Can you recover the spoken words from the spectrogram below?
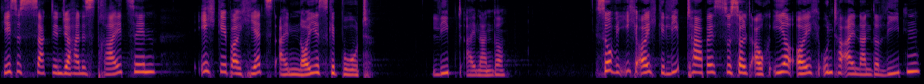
Jesus sagt in Johannes 13, ich gebe euch jetzt ein neues Gebot. Liebt einander. So wie ich euch geliebt habe, so sollt auch ihr euch untereinander lieben.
